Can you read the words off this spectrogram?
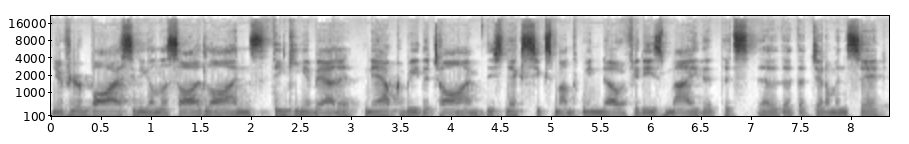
you know, if you're a buyer sitting on the sidelines thinking about it, now could be the time. This next six month window, if it is May that that's, uh, that the gentleman said,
